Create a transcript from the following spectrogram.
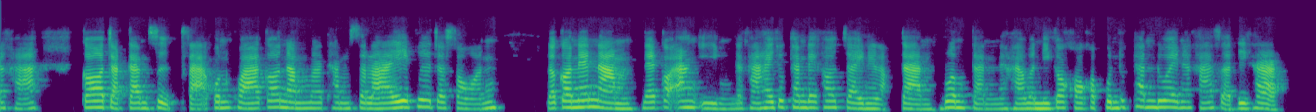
นะคะ ก็จากการศึกษาค้นคว้าก็นำมาทำสไลด์เพื่อจะสอน แล้วก็แนะนำและก็อ้างอิงนะคะ ให้ทุกท่านได้เข้าใจในหลักการร่วมกันนะคะ วันนี้ก็ขอขอบคุณทุกท่านด้วยนะคะ สวัสดีค่ะ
